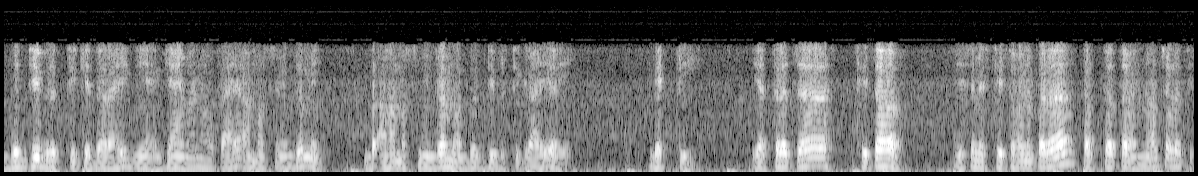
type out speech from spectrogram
बुद्धि वृत्ति के द्वारा ही ज्ञायमान होता है। अहम अस्मी ब्रह्म अहम अस्मी ब्रह्म बुद्धि वृत्ति ग्राह्य है व्यक्ति। यत्र स्थित, जिसमें स्थित होने पर तत्व न चलती।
